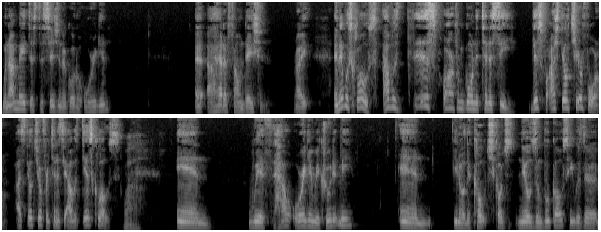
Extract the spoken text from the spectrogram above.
when I made this decision to go to Oregon, I had a foundation, right? And it was close. I was this far from going to Tennessee. This far. I still cheer for them. I still cheer for Tennessee. I was this close. Wow. And with how Oregon recruited me and you know the coach coach Neal Zoumboukos he was the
